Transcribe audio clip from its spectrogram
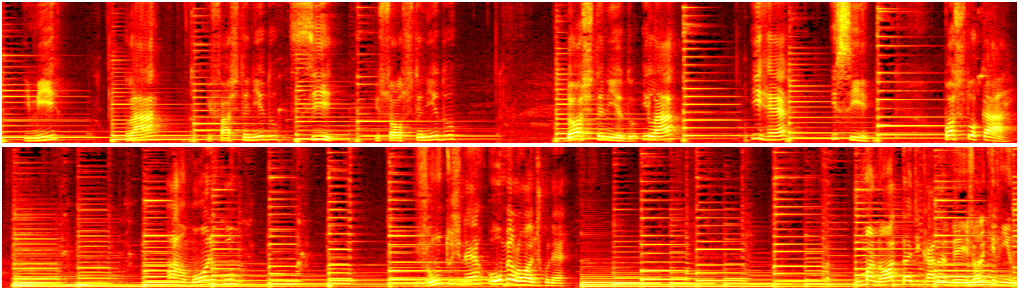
E Mi, Lá e Fá sustenido, Si e Sol sustenido, Dó sustenido e Lá e Ré e Si. Posso tocar harmônico juntos, né? Ou melódico, né? Nota de cada vez. Olha que lindo.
